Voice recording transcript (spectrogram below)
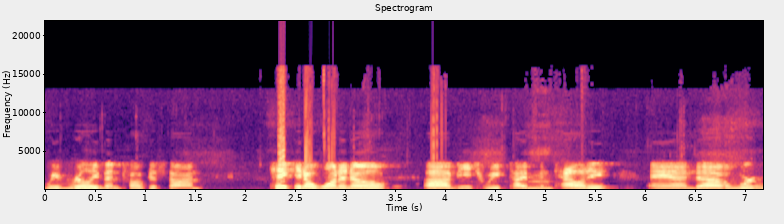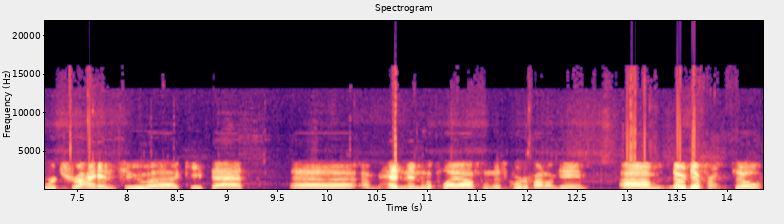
We've really been focused on taking a 1 0 uh, each week type mm. mentality, and uh, we're, we're trying to uh, keep that. Uh, I'm heading into the playoffs in this quarterfinal game. Um, no different. So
